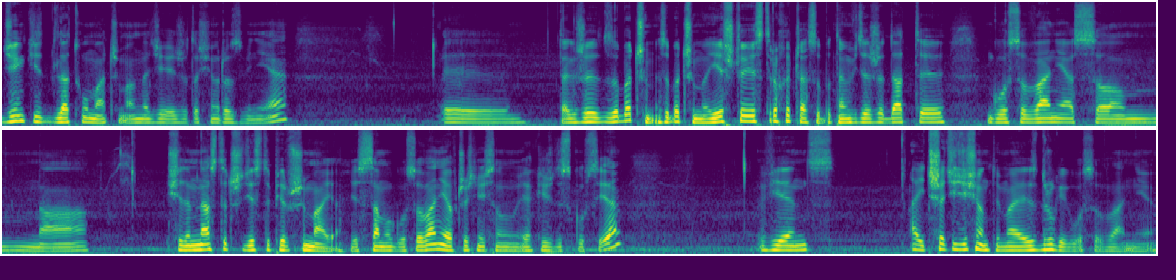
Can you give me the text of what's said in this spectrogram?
dzięki dla tłumaczy, mam nadzieję, że to się rozwinie. Y, Także zobaczymy, zobaczymy. Jeszcze jest trochę czasu, bo tam widzę, że daty głosowania są na 17-31 maja. Jest samo głosowanie, a wcześniej są jakieś dyskusje. Więc. A i 3-10 maja jest drugie głosowanie.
